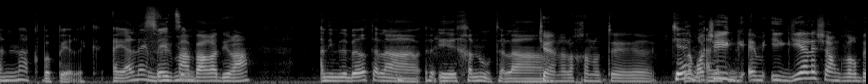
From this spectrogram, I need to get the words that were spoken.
ענק בפרק. היה להם סביב בעצם... מעבר הדירה. אני מדברת על החנות, על ה... כן, על החנות... אה, כן, למרות על שהיא הגיעה לשם כבר ב-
